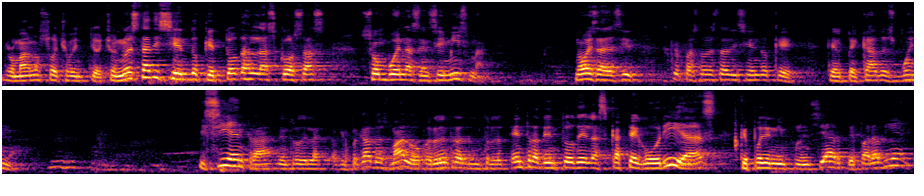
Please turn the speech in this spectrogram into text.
Romanos 8:28, no está diciendo que todas las cosas son buenas en sí mismas. No es a decir, es que el pastor está diciendo que, que el pecado es bueno. Y sí entra dentro de la... El pecado es malo, pero entra dentro, entra dentro de las categorías que pueden influenciarte para bien.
